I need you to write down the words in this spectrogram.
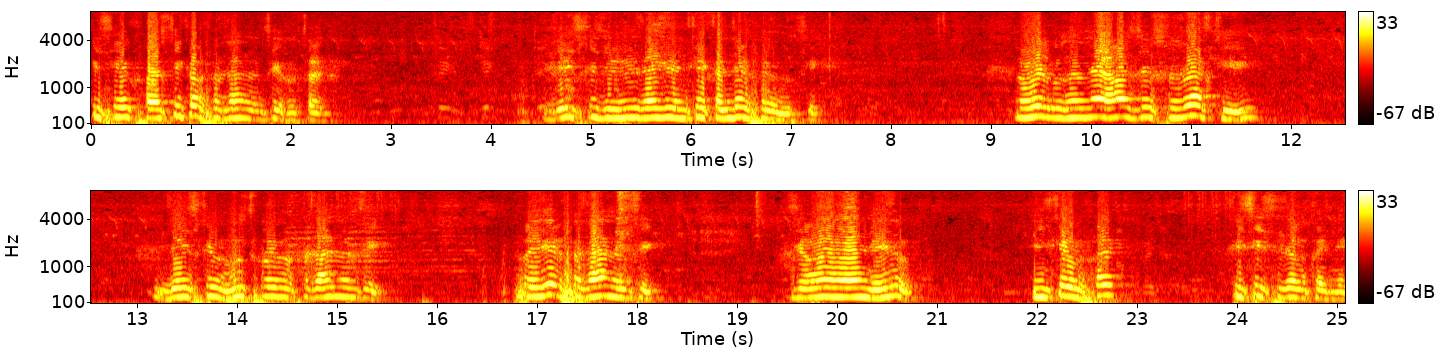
किसी एक पार्टी का प्रधानमंत्री होता है देश की ज़िम्मेदारी उनके कंधे पर होती है मगर उन्होंने आज जो शुरुआत की देश के भूतपूर्व प्रधानमंत्री पहले प्रधानमंत्री जवाहरलाल नेहरू इनके ऊपर किसी सितम करने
